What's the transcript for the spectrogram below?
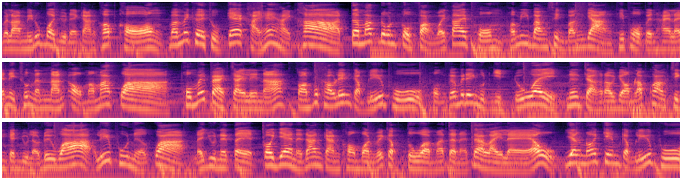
เวลามีลูกบอลอยู่ในการครอบครอง มันไม่เคยถูกแก้ไขให้หายขาด แต่มักโดนกบฝังไว้ใต้พรมเพราะมีบางสิ่งบางอย่างที่โผล่เป็นไฮไลท์ในช่วงนั้นๆ ออกมามากกว่า ผมไม่แปลกใจเลยนะ ตอนพวกเขาเล่นกับลิเวอร์พูลผมก็ไม่ได้หงุดหงิดด้วย เนื่องจากเรายอมรับความจริงกันอยู่แล้วด้วยว่าลิเวอร์พูลเหนือกว่า และยูไนเต็ดก็แย่ในด้านการครองบอลไว้กับตัวมาแต่ไหนแต่ไรแล้วอย่างน้อยเกมกับลิเวอร์พูล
